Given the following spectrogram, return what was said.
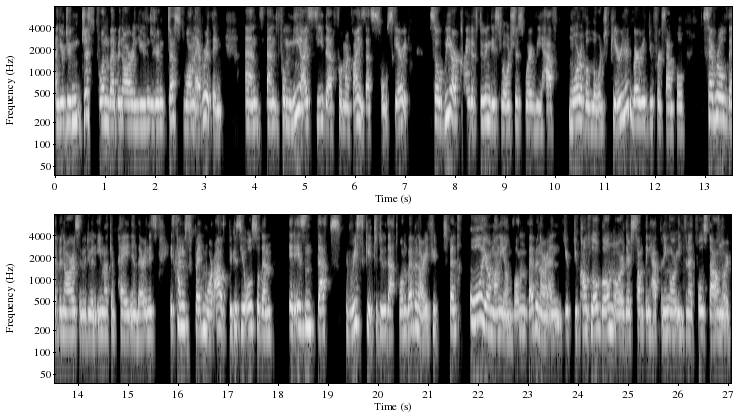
and you're doing just one webinar and you're doing just one everything. And and for me i see that for my clients that's so scary. So we are kind of doing these launches where we have more of a launch period where we do for example several webinars and we do an email campaign in there. And it's it's kind of spread more out because you also then it isn't that risky to do that one webinar. If you spend all your money on one webinar and you, you can't log on or there's something happening or internet falls down or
